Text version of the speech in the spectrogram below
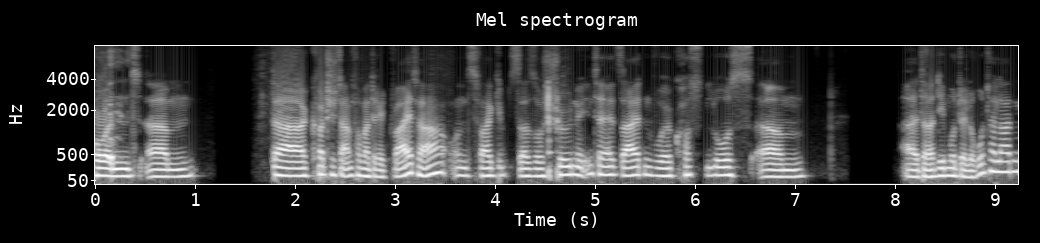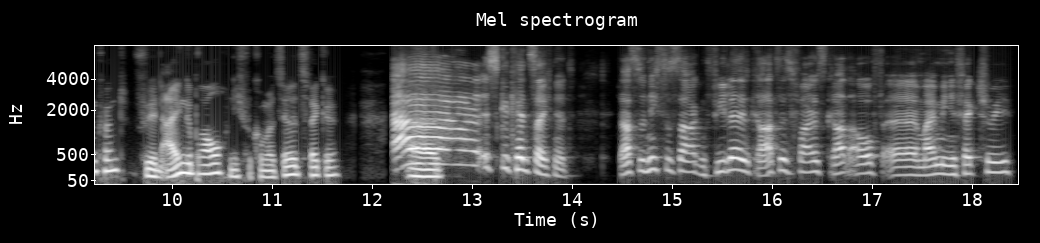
Und ähm, da quatsche ich da einfach mal direkt weiter. Und zwar gibt es da so schöne Internetseiten, wo ihr kostenlos ähm, äh, 3D-Modelle runterladen könnt. Für den Eigengebrauch, nicht für kommerzielle Zwecke. Ah, ist gekennzeichnet. Da hast du nichts zu sagen. Viele Gratis-Files, gerade auf äh, My Mini Factory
